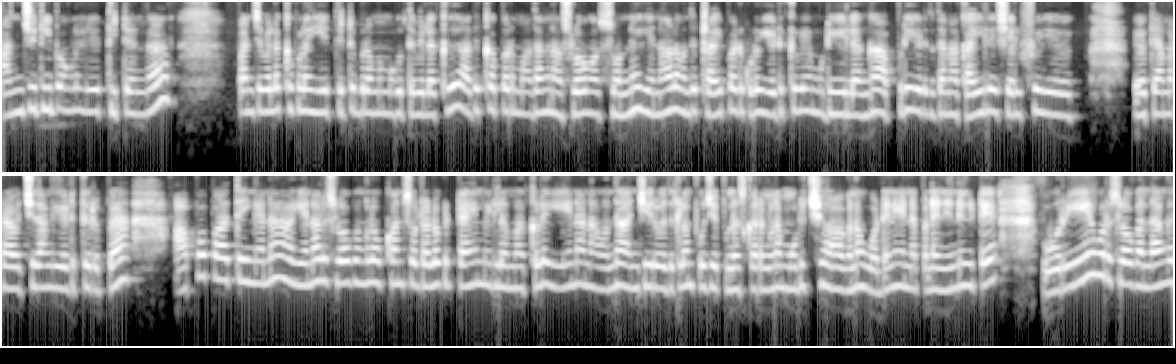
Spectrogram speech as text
அஞ்சு தீபங்களும் ஏற்றிட்டேங்க பஞ்ச விளக்குகளும் ஏற்றிட்டு பிரம்ம முகூர்த்த விளக்கு. அதுக்கப்புறமா தாங்க நான் ஸ்லோகம் சொன்னேன். என்னால் வந்து ட்ரைபேட் கூட எடுக்கவே முடியலங்க. அப்படியே எடுத்து தான் நான் கையில் ஷெல்ஃபு கேமரா வச்சு தாங்க எடுத்திருப்பேன். அப்போ பார்த்தீங்கன்னா என்னால் ஸ்லோகங்களும் உட்காந்து சொல்கிற அளவுக்கு டைம் இல்லை மக்களே. ஏன்னா நான் வந்து அஞ்சு இருபதுக்கெலாம் பூஜை புனஸ்காரங்களாம் முடிச்சு ஆகணும். உடனே என்ன பண்ணேன்? நின்றுக்கிட்டே ஒரே ஒரு ஸ்லோகம் தாங்க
